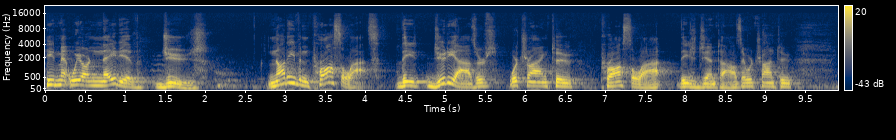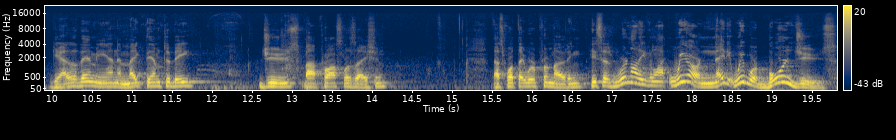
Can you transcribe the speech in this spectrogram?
He meant we are native Jews, not even proselytes. The Judaizers were trying to proselyte these Gentiles. They were trying to gather them in and make them to be Jews by proselytization. That's what they were promoting. He says, We're not even like, we are native, we were born Jews.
